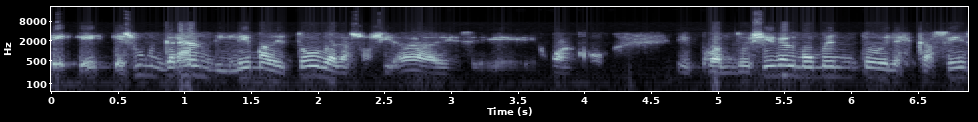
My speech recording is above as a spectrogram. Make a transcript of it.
e, e, es un gran dilema de todas las sociedades, eh, Juanjo. Eh, cuando llega el momento de la escasez,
